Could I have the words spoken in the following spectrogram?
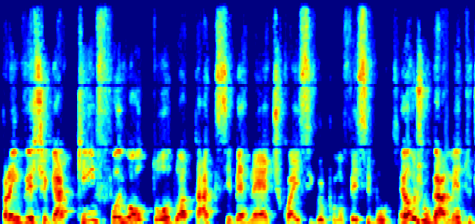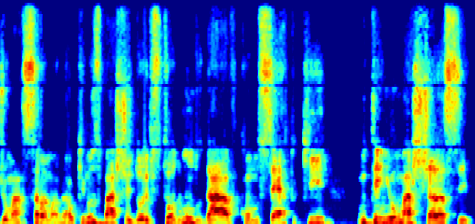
para investigar quem foi o autor do ataque cibernético a esse grupo no Facebook. É um julgamento de uma ação, Manuel, que nos bastidores todo mundo dava como certo que não tem nenhuma chance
